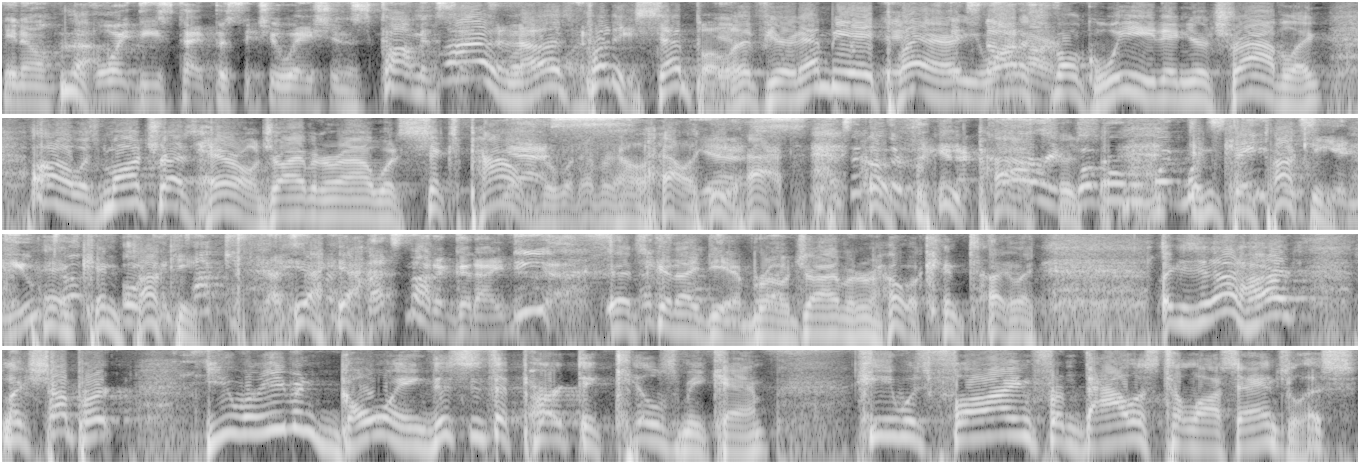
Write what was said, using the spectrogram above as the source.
you know, avoid these type of situations. Common sense. I don't know. It's pretty simple. If you're an NBA player, it's you want to smoke weed and you're traveling. Oh, it was Montrezl Harrell driving around with six pounds Yes. or whatever the hell, Yes. he had. That's another thing. In a car, in, what, what, what, in Kentucky. in? Utah? In oh, Kentucky. Oh, Kentucky. That's, yeah, not, yeah. that's not a good idea. That's a good idea, bro. Driving around with Kentucky, like, like is it that hard? Like Shumpert, you were even going. This is the part that kills me, Cam. He was flying from Dallas to Los Angeles.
